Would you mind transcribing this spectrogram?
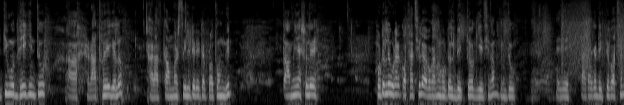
ইতিমধ্যেই কিন্তু রাত হয়ে গেল, আর আজকে আমার সিলেটের এটা প্রথম দিন। তো আমি আসলে হোটেলে ওঠার কথা ছিল এবং আমি হোটেল দেখতেও গিয়েছিলাম, কিন্তু এই যে কাকাকে দেখতে পাচ্ছেন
